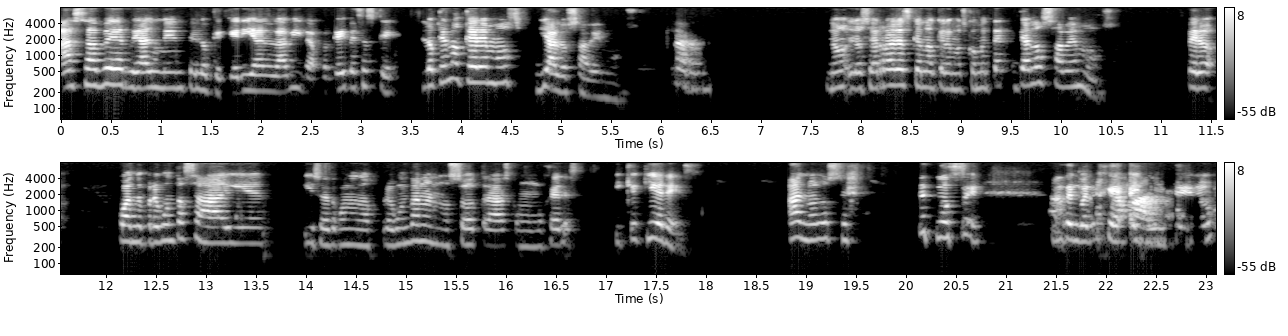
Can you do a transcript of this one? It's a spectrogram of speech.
a saber realmente lo que quería en la vida, porque hay veces que lo que no queremos ya lo sabemos. Claro. ¿No? Los errores que no queremos cometer ya lo sabemos. Pero cuando preguntas a alguien, y sobre cuando nos preguntan a nosotras como mujeres, ¿y qué quieres? Ah, no lo sé. no sé. No tengo que ¿no?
